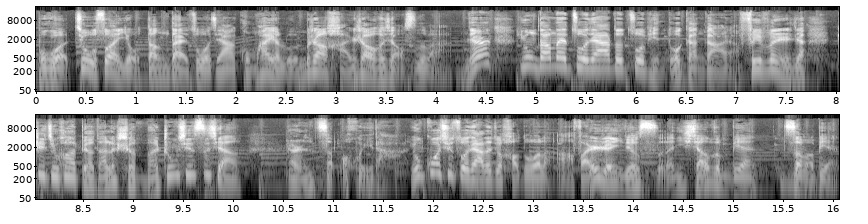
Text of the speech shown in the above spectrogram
不过，就算有当代作家，恐怕也轮不上韩少和小四吧？你看用当代作家的作品多尴尬呀！非问人家这句话表达了什么中心思想，让人怎么回答？用过去作家的就好多了啊！反正人已经死了，你想怎么编怎么编。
